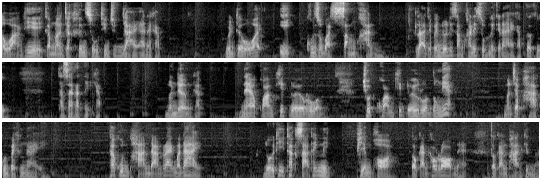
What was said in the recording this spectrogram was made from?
ระหว่างที่กำลังจะขึ้นสู่ทีมชุดใหญ่นะครับ เวนเกอร์บอกว่าอีกคุณสมบัติสำคัญ และอาจจะเป็นเรื่องที่สำคัญที่สุดเลยก็ได้ครับ ก็คือทัศนคติครับ เหมือนเดิมครับ แนวความคิดโดยรวม ชุดความคิดโดยรวมตรงเนี้ยมันจะพาคุณไปข้างหน้าเองถ้าคุณผ่านด่านแรกมาได้ โดยที่ทักษะเทคนิคเพียงพอต่อการเข้ารอบนะฮะต่อการผ่านขึ้นมา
